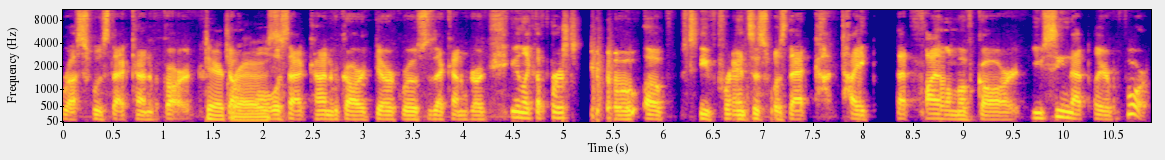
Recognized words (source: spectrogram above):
Russ was that kind of a guard. Derrick John Rose. Wall was that kind of a guard. Derrick Rose was that kind of guard. Even like the first show of Steve Francis was that type, that phylum of guard. You've seen that player before.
